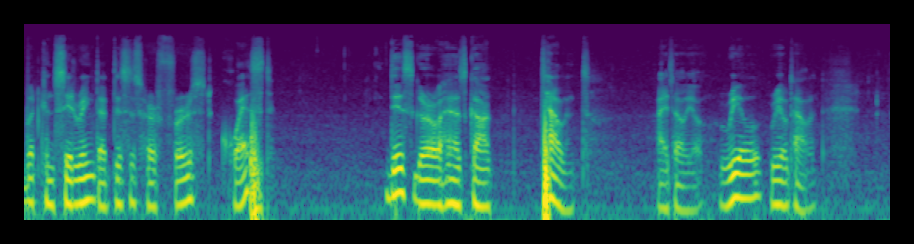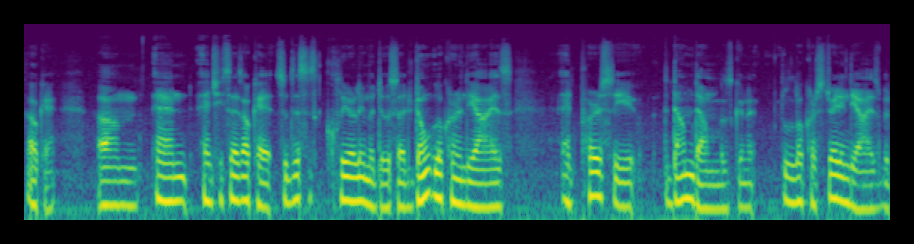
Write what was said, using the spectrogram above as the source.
but considering that this is her first quest, this girl has got talent. I tell you, real, real talent. Okay. Um, and and she says, okay, so this is clearly Medusa. Don't look her in the eyes. And Percy, the dum dum, was gonna look her straight in the eyes, but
